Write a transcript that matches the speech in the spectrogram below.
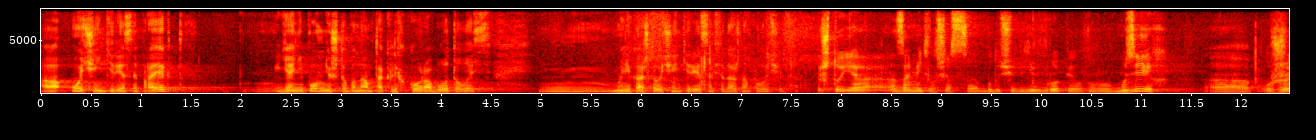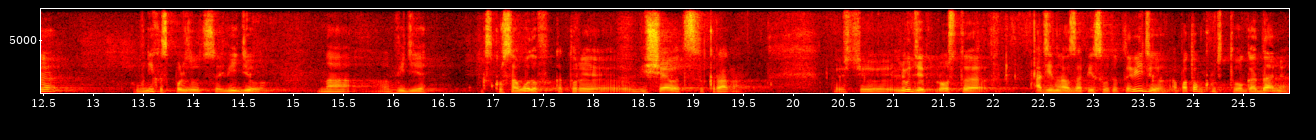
А, очень интересный проект. Я не помню, чтобы нам так легко работалось. Мне кажется, очень интересно все должно получиться. Что я заметил сейчас, будучи в Европе в музеях, а, уже в них используются видео на, в виде экскурсоводов, которые вещают с экрана. То есть э, люди просто один раз записывают это видео, а потом крутят его годами,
